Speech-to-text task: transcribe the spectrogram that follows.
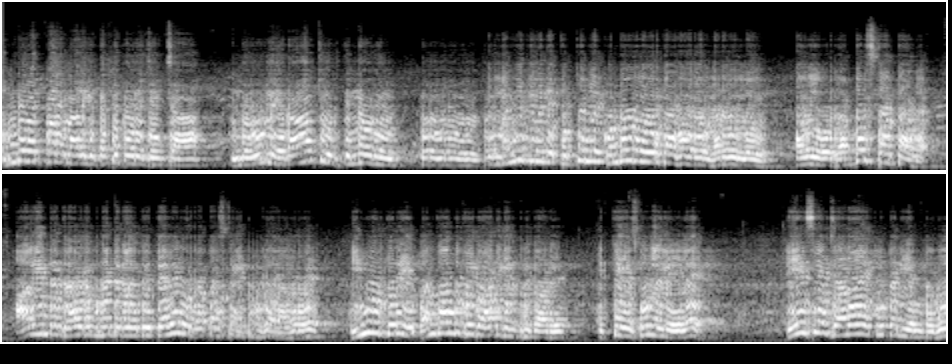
அந்த வேட்பாளர் நாளைக்கு தட்டத்தோட ஜெயிச்சா இந்த ஊர்ல ஏதாச்சும் ஒரு சின்ன ஒரு ஒரு ஒரு ஒரு மன்னிக்க வேண்டிய திட்டங்களை கொண்டாடுவதற்காக அவர்கள் வரவில்லை. அவர்கள் ஒரு ரப்பர் ஸ்டாம்பாக ஆளுகின்ற திராவிட முன்னேற்ற கழகத்துக்கு தேவை ஒரு ரப்பர் ஸ்டாம்ப் இருக்காரு அவரு. இன்னொருத்தர் வந்தாந்து போயிட்டு வாடிக்கிட்டு இருக்காரு. இத்தகைய சூழ்நிலையிலே தேசிய ஜனநாயக கூட்டணி என்பது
